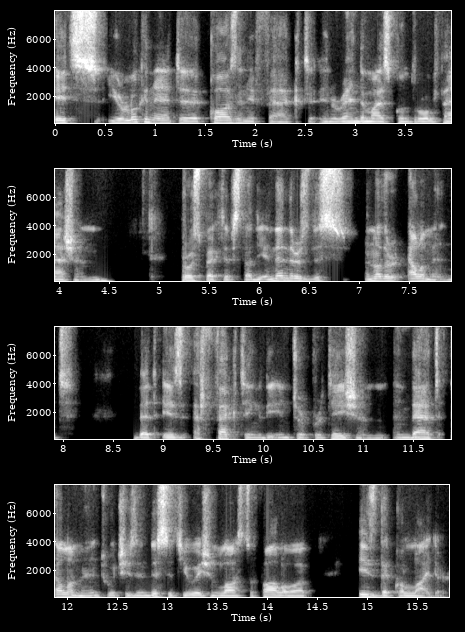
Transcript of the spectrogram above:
it's you're looking at a cause and effect in a randomized controlled fashion, prospective study, and then there's this another element that is affecting the interpretation, and that element, which is in this situation lost to follow up, is the collider.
